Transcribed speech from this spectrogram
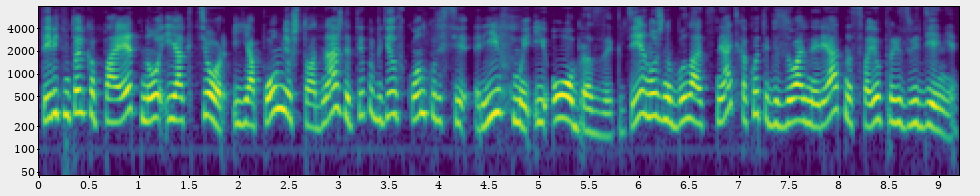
ты ведь не только поэт, но и актер. И я помню, что однажды ты победил в конкурсе «Рифмы и образы», где нужно было отснять какой-то визуальный ряд на свое произведение.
